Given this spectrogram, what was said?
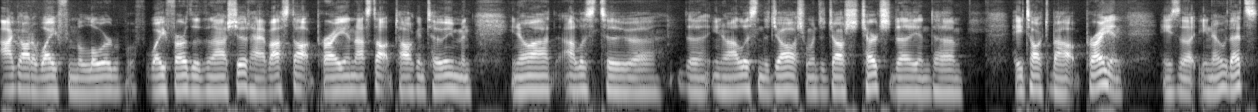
I got away from the Lord way further than I should have. I stopped praying. I stopped talking to Him, and you know, I, I listened to uh, the you know I listened to Josh. I went to Josh's church today, and um, he talked about praying. He's like, you know, that's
